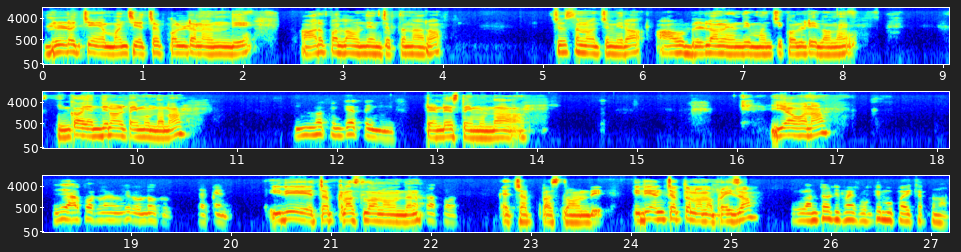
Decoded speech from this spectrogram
బ్రీడ్ వచ్చి మంచి హెచ్ఎఫ్ క్వాలిటీ అని ఉంది. ఆరు పళ్ళ ఉంది అని చెప్తున్నారు. చూస్తున్నవచ్చు మీరు ఆవు బ్రీడ్లోనే ఉంది మంచి క్వాలిటీలోనే ఇంకా ఎన్ని దినాల టైం అయింది టెన్ డేస్ టైం ఉందా. ఈ ఆవునా? ఇది ఎయిర్పోర్ట్లోనే ఉంది రెండో సెకండ్ ఇది హెచ్ఎఫ్ క్లాస్లోనే ఉందన్న? హెచ్ఎఫ్ క్లాస్లో ఉంది. ఇది ఎంత చెప్తున్నా ప్రైజ్ వన్ థర్టీ ఫైవ్ ఒకటి ముప్పై చెప్తున్నాం.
